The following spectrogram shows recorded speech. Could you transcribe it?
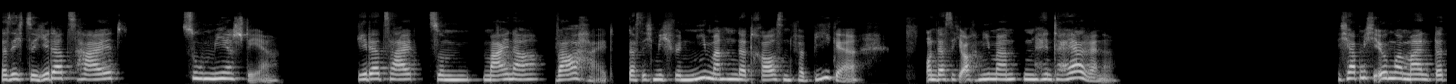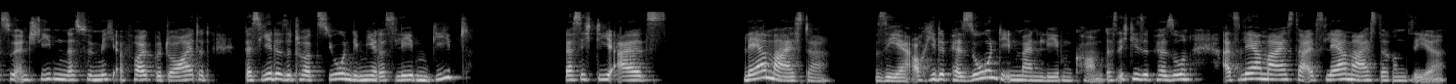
dass ich zu jeder Zeit zu mir stehe. Jederzeit zu meiner Wahrheit, dass ich mich für niemanden da draußen verbiege und dass ich auch niemandem hinterherrenne. Ich habe mich irgendwann mal dazu entschieden, dass für mich Erfolg bedeutet, dass jede Situation, die mir das Leben gibt, dass ich die als Lehrmeister sehe. Auch jede Person, die in mein Leben kommt, dass ich diese Person als Lehrmeister, als Lehrmeisterin sehe,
